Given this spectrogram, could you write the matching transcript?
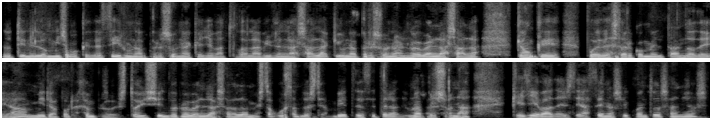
no tiene lo mismo que decir una persona que lleva toda la vida en la sala que una persona nueva en la sala, que aunque puede estar comentando de, ah, mira, por ejemplo, estoy siendo nueva en la sala, me está gustando este ambiente, etcétera, de una persona que lleva desde hace no sé cuántos años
